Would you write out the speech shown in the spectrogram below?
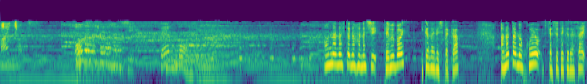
マイチョイス。女の人の話、フェムボイス。女の人の話、フェムボイス、いかがでしたか？あなたの声を聞かせてください。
